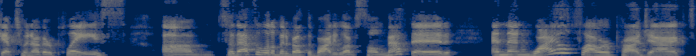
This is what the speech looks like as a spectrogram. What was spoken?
get to another place. Um, so that's a little bit about the Body Love Soul method. And then Wildflower Project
